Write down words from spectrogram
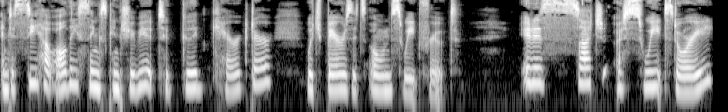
and to see how all these things contribute to good character, which bears its own sweet fruit. It is such a sweet story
